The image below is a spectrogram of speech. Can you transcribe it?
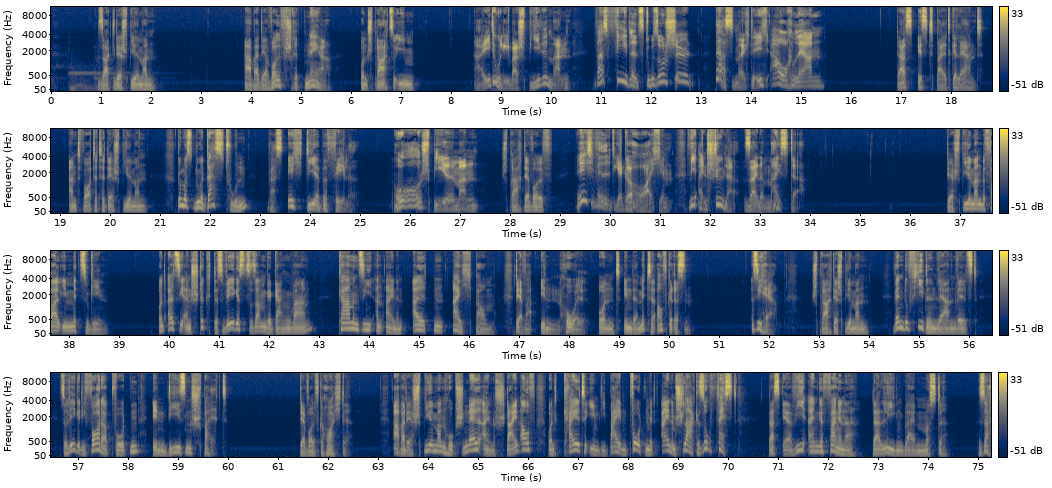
sagte der Spielmann. Aber der Wolf schritt näher und sprach zu ihm, Ei, du lieber Spielmann, was fiedelst du so schön? Das möchte ich auch lernen. Das ist bald gelernt, antwortete der Spielmann. Du musst nur das tun, was ich dir befehle. O Spielmann, sprach der Wolf, ich will dir gehorchen, wie ein Schüler seinem Meister. Der Spielmann befahl ihm mitzugehen. Und als sie ein Stück des Weges zusammengegangen waren, kamen sie an einen alten Eichbaum, der war innen hohl und in der Mitte aufgerissen. Sieh her, sprach der Spielmann, wenn du fiedeln lernen willst, so lege die Vorderpfoten in diesen Spalt. Der Wolf gehorchte aber der Spielmann hob schnell einen Stein auf und keilte ihm die beiden Pfoten mit einem Schlag so fest, dass er wie ein Gefangener da liegen bleiben musste. So,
